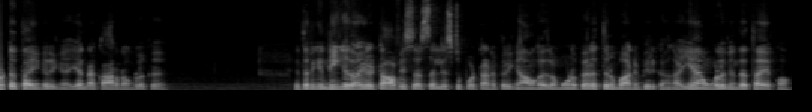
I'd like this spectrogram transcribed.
மட்டும் தயங்குறீங்க? என்ன காரணம் உங்களுக்கு? இத்தனைக்கு நீங்கள் தான் எட்டு ஆஃபீஸர்ஸை லிஸ்ட்டு போட்டு அனுப்புறீங்க. அவங்க அதில் மூணு பேரை திரும்ப அனுப்பியிருக்காங்க. ஏன் உங்களுக்கு இந்த தயக்கம்?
